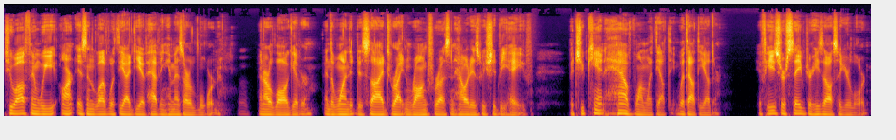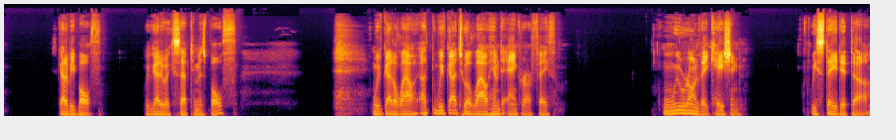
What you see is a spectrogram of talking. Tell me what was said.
Too often, we aren't as in love with the idea of having Him as our Lord hmm. and our lawgiver and the one that decides right and wrong for us and how it is we should behave. But you can't have one without the, without the other. If He's your Savior, He's also your Lord. He's got to be both. We've got to accept Him as both. We've got to allow uh, we've got to allow Him to anchor our faith. When we were on vacation, we stayed at uh,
